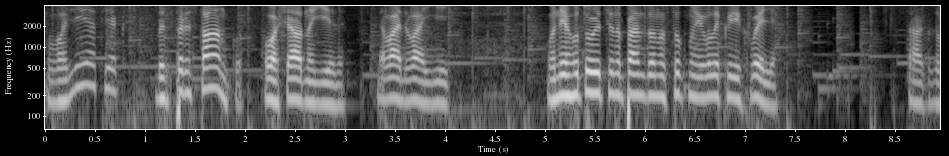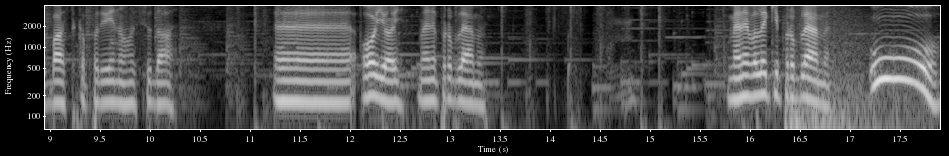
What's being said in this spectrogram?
Валет як. Без перестанку. О, ще одна їде. Давай, давай, їдь. Вони готуються, напевно, до наступної великої хвилі. Так, зубастика подвійного сюди. Е, Ой-ой, в мене проблеми. У мене великі проблеми. О!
